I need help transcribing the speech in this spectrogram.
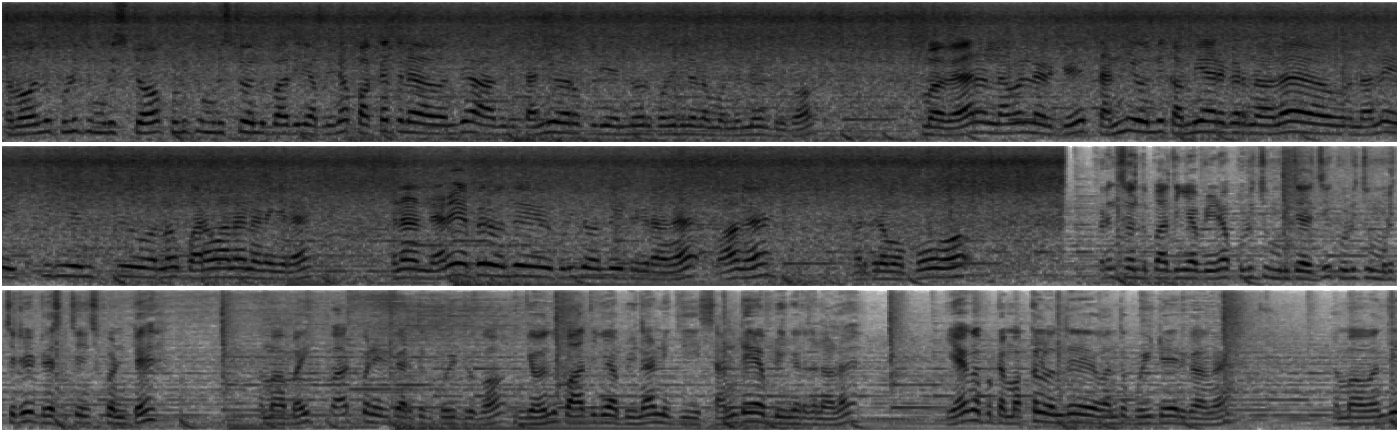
நம்ம வந்து குளித்து முடிச்சிட்டோம். குளித்து முடிச்சுட்டு வந்து பார்த்தீங்க அப்படின்னா பக்கத்தில் வந்து அதுக்கு தண்ணி வரக்கூடிய இன்னொரு பகுதியில் நம்ம நின்றுட்டுருக்கோம் நம்ம சும்மா வேறு லெவலில் இருக்குது தண்ணி வந்து கம்மியாக இருக்கிறனால ஒரு நல்ல எக்ஸ்பீரியன்ஸு ஓரளவு பரவாயில்லன்னு நினைக்கிறேன். ஏன்னா நிறைய பேர் வந்து குளிக்க வந்துகிட்டு இருக்கிறாங்க வாங்க அடுத்து நம்ம போவோம். ஃப்ரெண்ட்ஸ் வந்து பார்த்தீங்க அப்படின்னா குளிச்சு முடிச்சாச்சு. குளிச்சு முடிச்சுட்டு ட்ரெஸ் சேஞ்ச் பண்ணிட்டு நம்ம பைக் பார்க் பண்ணியிருக்க இடத்துக்கு போயிட்டுருக்கோம் இங்கே வந்து பார்த்தீங்க அப்படின்னா இன்றைக்கி சண்டே அப்படிங்கிறதுனால ஏகப்பட்ட மக்கள் வந்து வந்து போயிட்டே இருக்காங்க. நம்ம வந்து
